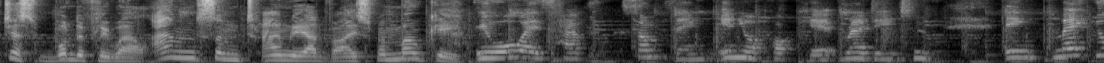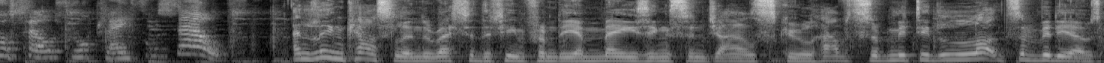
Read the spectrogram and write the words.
just wonderfully well, and some timely advice from Moki. You always have something in your pocket ready to make yourself your playful self. And Lynn Castle and the rest of the team from the amazing St Giles School have submitted lots of videos.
